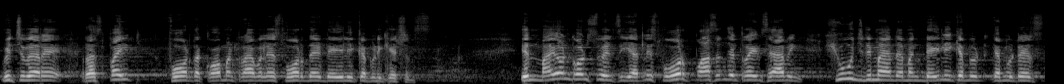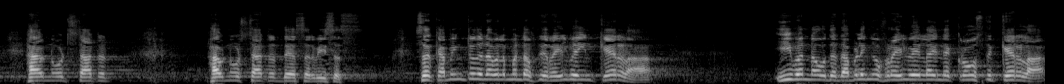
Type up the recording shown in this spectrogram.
which were a respite for the common travelers for their daily communications. In my own constituency, at least four passenger trains having huge demand among daily commut- commuters have not started have not started their services. So coming to the development of the railway in Kerala, even now the doubling of railway line across the Kerala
